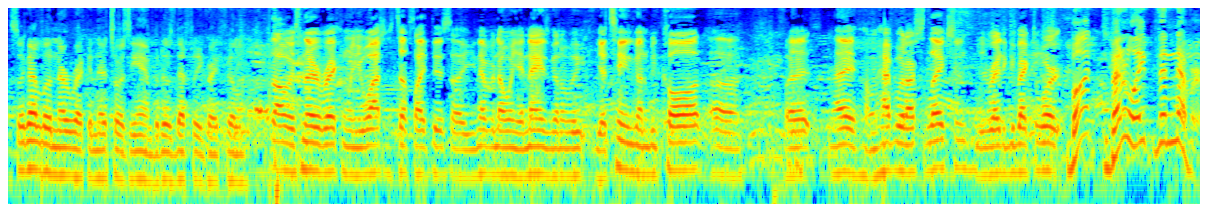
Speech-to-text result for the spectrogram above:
so it got a little nerve wracking there towards the end, but it was definitely a great feeling. It's always nerve wracking when you're watching stuff like this. Uh, you never know when your name's gonna be, your team's gonna be called. Uh, but hey, I'm happy with our selection. We're ready to get back to work. But better late than never.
